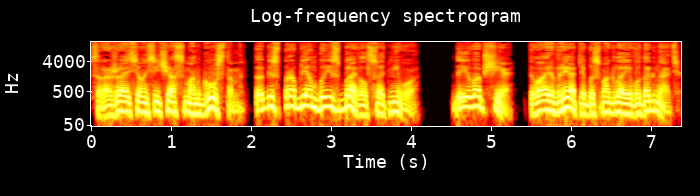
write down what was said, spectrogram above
Сражаясь он сейчас с мангустом, то без проблем бы избавился от него. Да и вообще, тварь вряд ли бы смогла его догнать.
